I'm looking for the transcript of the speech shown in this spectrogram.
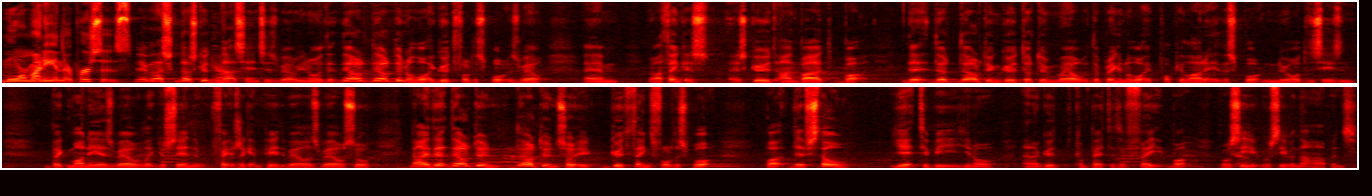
more money in their purses. Yeah, but that's that's good in that sense as well. You know, they they are they are doing a lot of good for the sport as well. Um, you know, I think it's it's good and bad, but they they're, they are doing good. They're doing well. They're bringing a lot of popularity to the sport and new audiences and big money as well. Mm-hmm. Like you're saying, the fighters are getting paid well as well. So, no, they're, they are doing they are doing sort of good things for the sport, mm-hmm. but they've still yet to be you know in a good competitive fight. But mm-hmm. we'll see we'll see when that happens.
